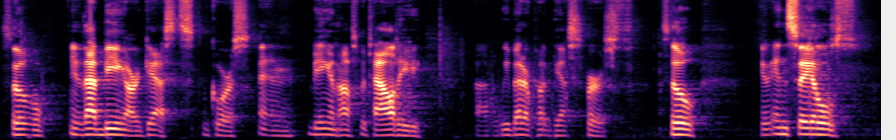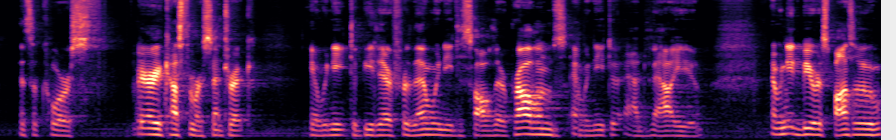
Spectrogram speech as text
So you know, that being our guests, of course, and being in hospitality, uh, we better put guests first. So, you know, in sales, it's of course very customer centric. You know, we need to be there for them. We need to solve their problems, and we need to add value. And we need to be responsive.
